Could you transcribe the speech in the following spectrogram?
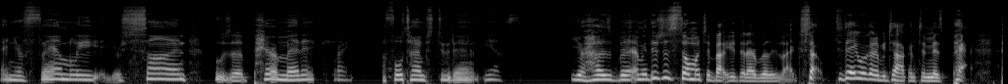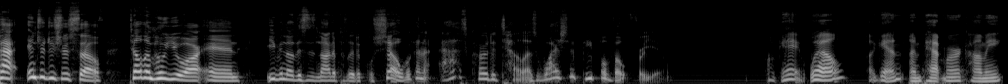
and your family, your son, who's a paramedic, right. a full time student, yes, your husband. I mean, there's just so much about you that I really like. So today we're going to be talking to Ms. Pat. Pat, introduce yourself. Tell them who you are, and even though this is not a political show, we're going to ask her to tell us why should people vote for you. Okay. Well, again, I'm Pat Murakami.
